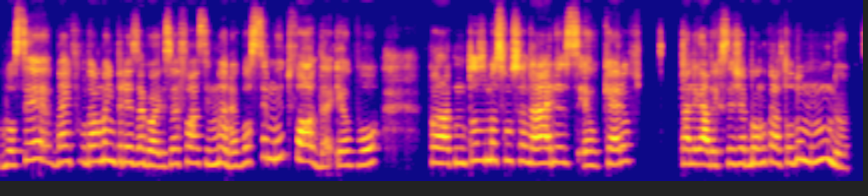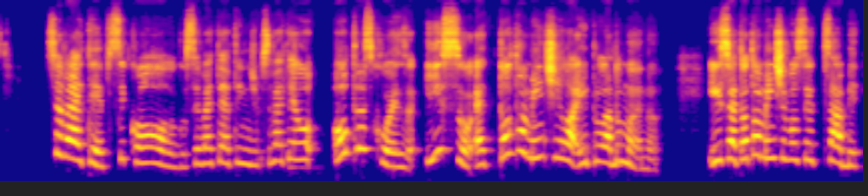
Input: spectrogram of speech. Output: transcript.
Você vai fundar uma empresa agora, você vai falar assim, mano, eu vou ser muito foda. Eu vou falar com todos os meus funcionários, eu quero, tá ligado? Que seja bom pra todo mundo. Você vai ter psicólogo, você vai ter atendimento, você vai ter outras coisas. Isso é totalmente ir pro lado humano. Isso é totalmente você, sabe,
